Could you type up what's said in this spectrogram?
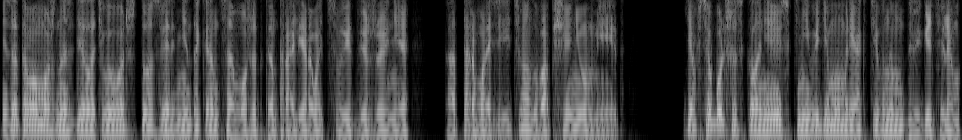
Из этого можно сделать вывод, что зверь не до конца может контролировать свои движения, а тормозить он вообще не умеет. Я все больше склоняюсь к невидимым реактивным двигателям,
